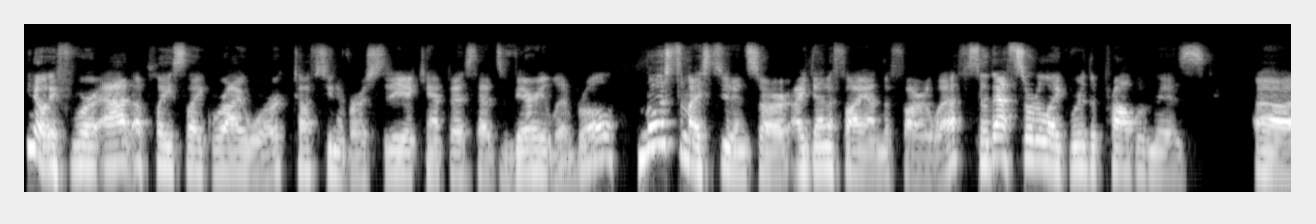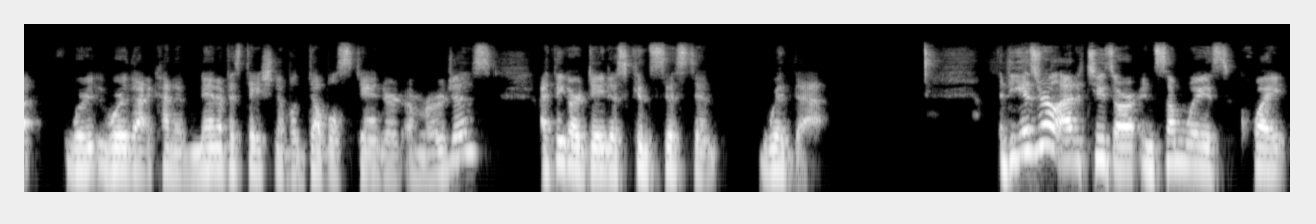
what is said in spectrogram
you know, if we're at a place like where I work, Tufts University, a campus that's very liberal, most of my students are identify on the far left. So that's sort of like where the problem is, uh, where where that kind of manifestation of a double standard emerges. I think our data is consistent with that. The Israel attitudes are in some ways quite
